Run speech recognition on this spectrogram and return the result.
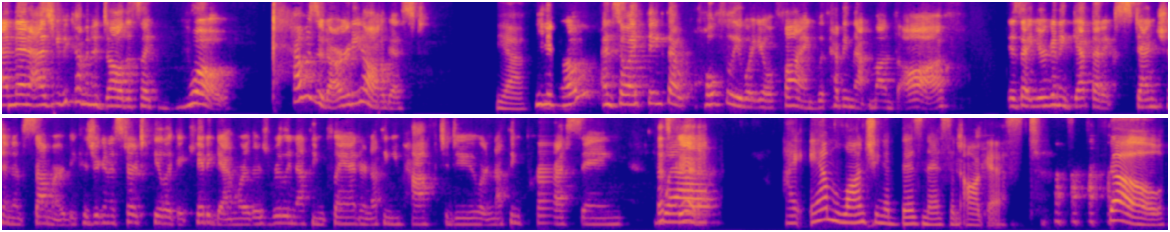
And then as you become an adult, it's like, whoa, how is it already August? Yeah. You know? And so I think that hopefully what you'll find with having that month off is that you're going to get that extension of summer because you're going to start to feel like a kid again where there's really nothing planned or nothing you have to do or nothing pressing. That's well, good. I am launching a business in August. so,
